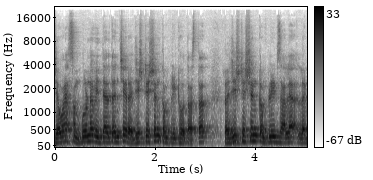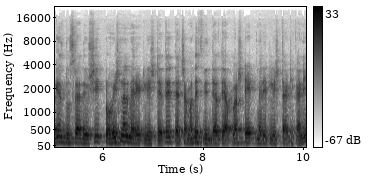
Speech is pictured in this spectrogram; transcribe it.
जेव्हा संपूर्ण विद्यार्थ्यांचे रजिस्ट्रेशन कंप्लीट होत असतात रजिस्ट्रेशन कंप्लीट झाल्या लगेच दुसऱ्या दिवशी प्रोव्हिजनल मेरिट लिस्ट येते. त्याच्यामध्येच विद्यार्थी आपला स्टेट मेरिट लिस्ट त्या ठिकाणी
